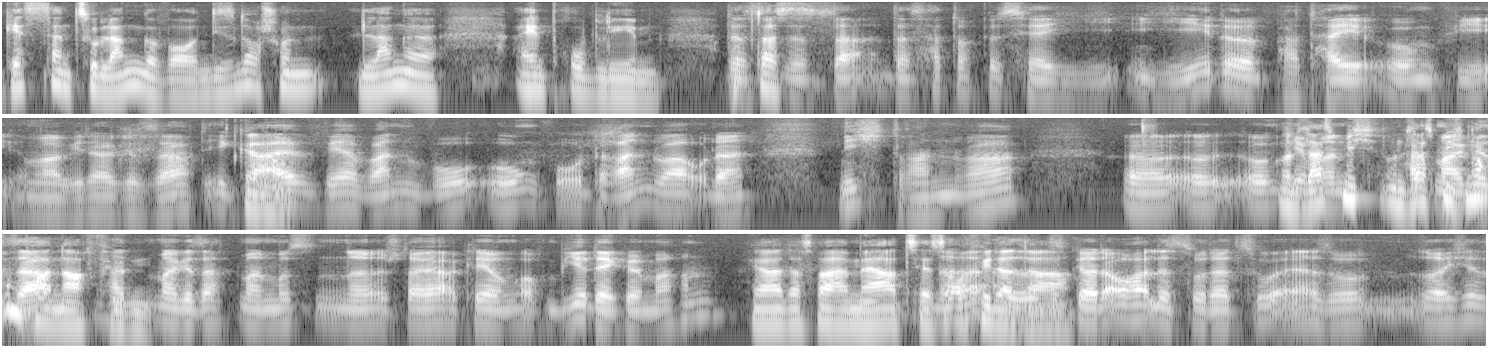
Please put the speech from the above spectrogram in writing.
gestern zu lang geworden, die sind doch schon lange ein Problem. Das, das, das, das, hat doch bisher jede Partei irgendwie immer wieder gesagt, egal genau. wer wann wo irgendwo dran war oder nicht dran war. Äh, und lass mich, und lass mich noch gesagt, ein paar nachfügen. Hat mal gesagt, man muss eine Steuererklärung auf dem Bierdeckel machen. Ja, das war im März, jetzt Na, auch wieder also da. Das gehört auch alles so dazu. Also solche,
